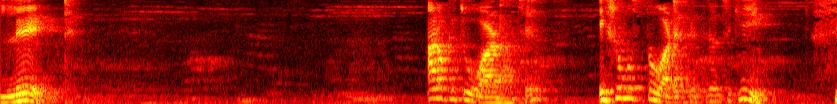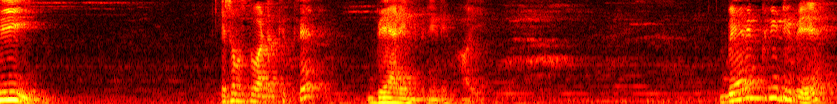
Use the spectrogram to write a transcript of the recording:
লেট। আরও কিছু ওয়ার্ড আছে। এই সমস্ত ওয়ার্ডের ক্ষেত্রে হচ্ছে কি? সি এই সমস্ত ওয়ার্ডের ক্ষেত্রে বেয়ার ইনফিনিটিভ হয়। বেয়ার ইনফিনিটিভে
